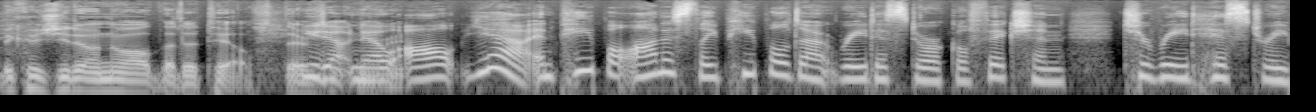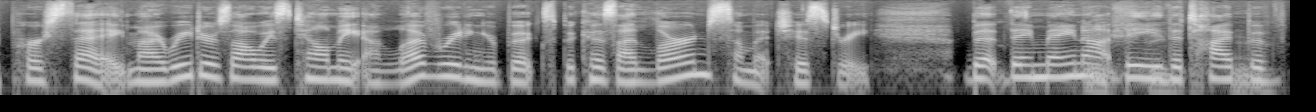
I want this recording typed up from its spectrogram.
Because you don't know all the details. There's you don't know right. all, yeah. And people, honestly, people don't read historical fiction to read history per se. My readers always tell me, I love reading your books because I learned so much history, but they may not be the type of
